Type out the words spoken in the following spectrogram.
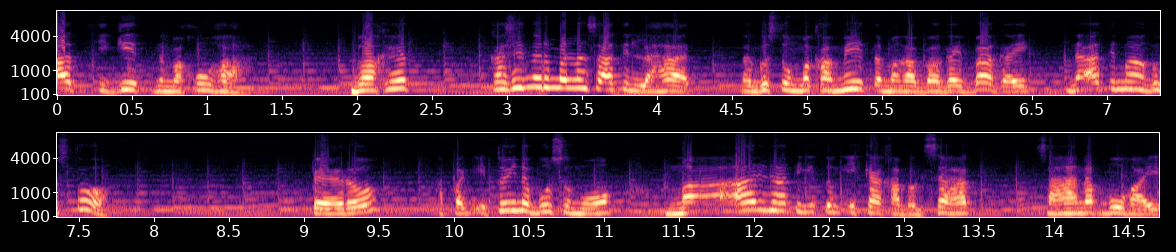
at higit na makuha. Bakit? Kasi normal lang sa atin lahat na gustong makamit ang mga bagay-bagay na ating mga gusto. Pero kapag ito'y nabuso mo, maaari natin itong ikakabagsak sa hanap buhay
